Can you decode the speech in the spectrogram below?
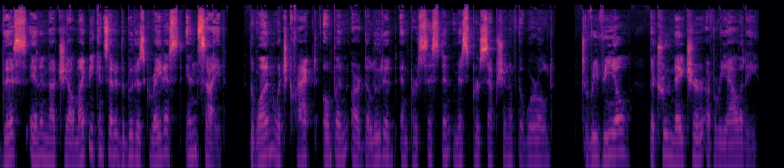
This, in a nutshell, might be considered the Buddha's greatest insight, the one which cracked open our deluded and persistent misperception of the world to reveal the true nature of reality.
